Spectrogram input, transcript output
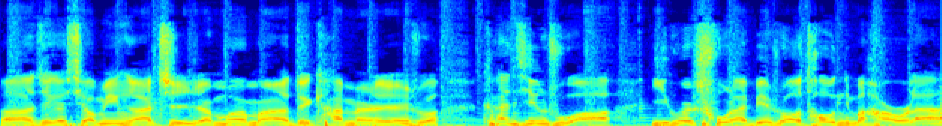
呃，这个小明啊，指着默默对看门的人说：“看清楚啊，一会儿出来别说我偷你们猴了。”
